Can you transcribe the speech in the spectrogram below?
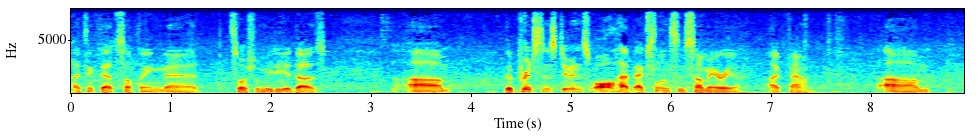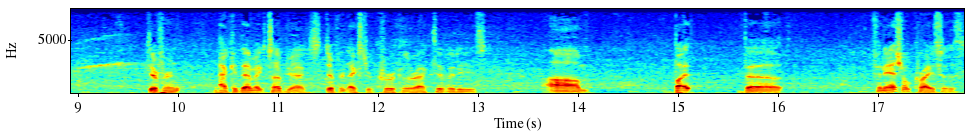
I think that's something that social media does. Um, the Princeton students all have excellence in some area, I've found. Um, different academic subjects, different extracurricular activities. Um, but the financial crisis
